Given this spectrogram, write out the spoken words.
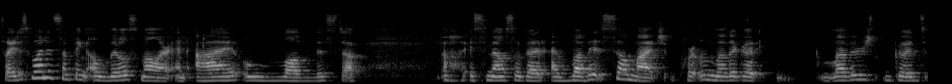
So I just wanted something a little smaller and I love this stuff. Oh, it smells so good. I love it so much. Portland Leather Good, Leather's Goods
